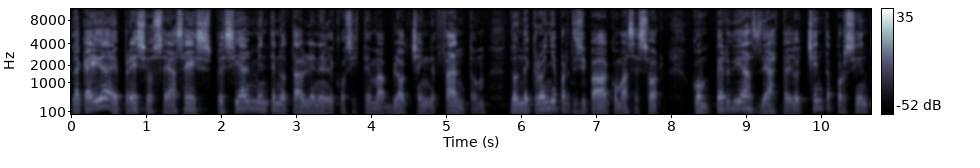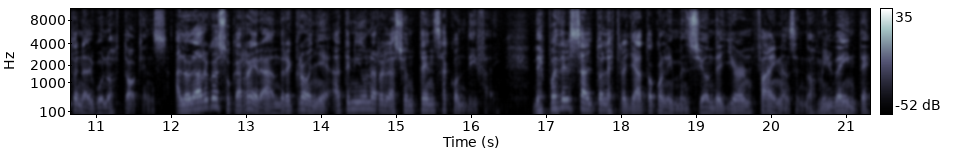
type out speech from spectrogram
La caída de precios se hace especialmente notable en el ecosistema blockchain de Phantom, donde Croñe participaba como asesor, con pérdidas de hasta el 80% en algunos tokens. A lo largo de su carrera, André Croñe ha tenido una relación tensa con DeFi. Después del salto al estrellato con la invención de Yearn Finance en 2020,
